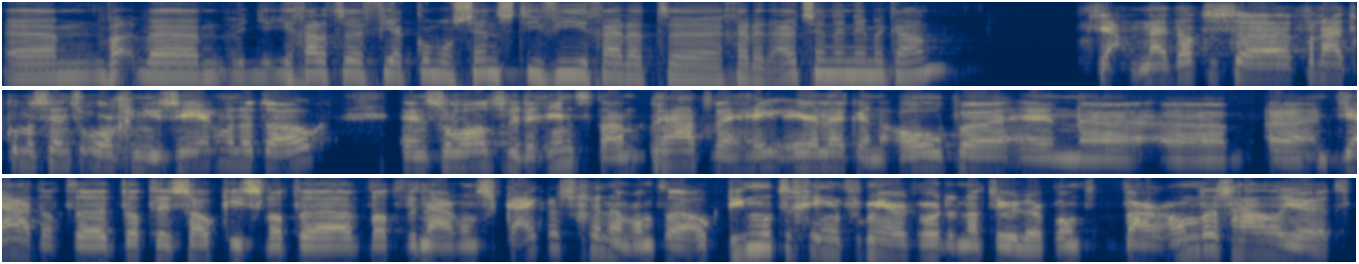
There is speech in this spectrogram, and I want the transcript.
Um, we, je gaat het via Common Sense TV ga je dat, ga je dat uitzenden, neem ik aan? Ja, nou dat is uh, vanuit Common Sense organiseren we het ook. En zoals we erin staan, praten we heel eerlijk en open. En uh, uh, ja, dat, dat is ook iets wat, wat we naar onze kijkers gunnen. Want ook die moeten geïnformeerd worden natuurlijk. Want waar anders haal je het?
